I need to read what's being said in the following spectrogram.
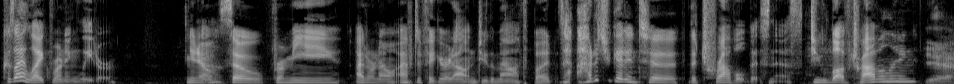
because I like running later you know? Yeah. so for me i don't know i have to figure it out and do the math but how did you get into the travel business? Do you love traveling? Yeah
